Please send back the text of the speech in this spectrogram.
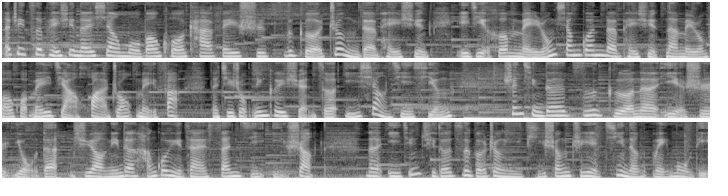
那这次培训的项目包括咖啡师资格证的培训，以及和美容相关的培训。那美容包括美甲、化妆、美发。那其中您可以选择一项进行。申请的资格呢也是有的，需要您的韩国语在三级以上。那已经取得资格证，以提升职业技能为目的。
